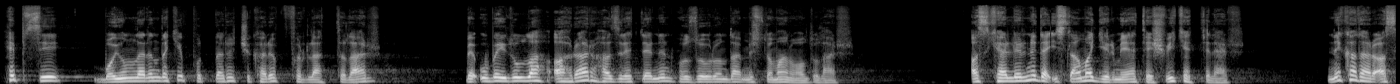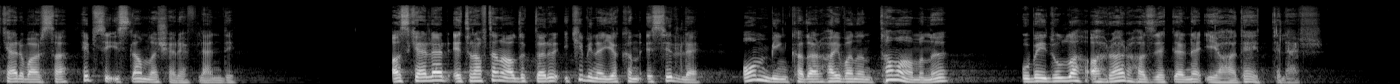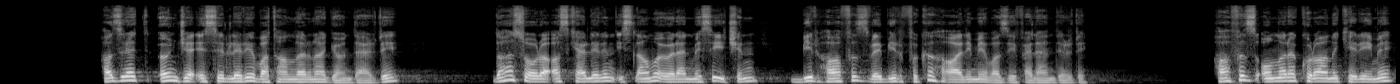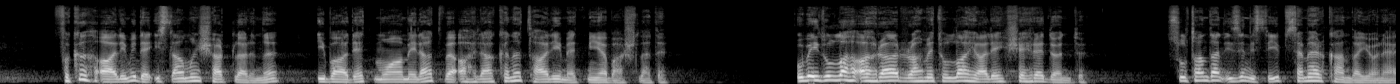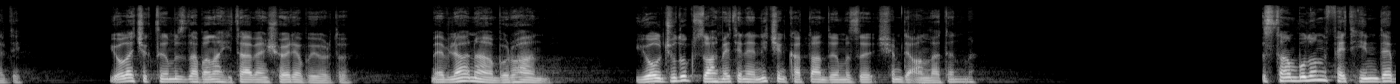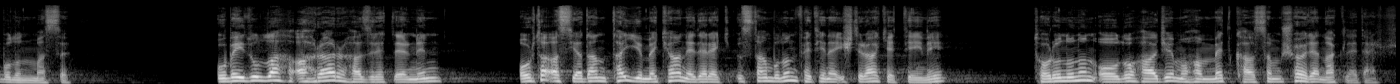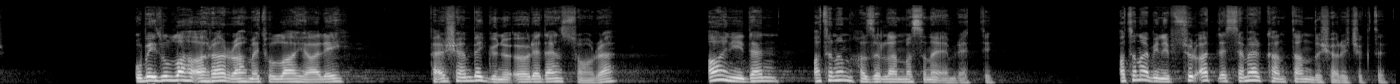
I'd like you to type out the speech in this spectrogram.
hepsi boyunlarındaki putları çıkarıp fırlattılar ve Ubeydullah Ahrar Hazretlerinin huzurunda Müslüman oldular. Askerlerini de İslam'a girmeye teşvik ettiler. Ne kadar asker varsa hepsi İslam'la şereflendi. Askerler etraftan aldıkları 2000'e yakın esirle 10 bin kadar hayvanın tamamını Ubeydullah Ahrar Hazretlerine iade ettiler. Hazret önce esirleri vatanlarına gönderdi, daha sonra askerlerin İslam'ı öğrenmesi için bir hafız ve bir fıkıh alimi vazifelendirdi. Hafız onlara Kur'an-ı Kerim'i, fıkıh alimi de İslam'ın şartlarını, ibadet, muamelat ve ahlakını talim etmeye başladı. Ubeydullah Ahrar rahmetullahi aleyh şehre döndü. Sultandan izin isteyip Semerkand'a yöneldi. Yola çıktığımızda bana hitaben şöyle buyurdu. Mevlana Burhan, yolculuk zahmetine niçin katlandığımızı şimdi anladın mı? İstanbul'un fethinde bulunması Ubeydullah Ahrar Hazretlerinin Orta Asya'dan tayyi mekan ederek İstanbul'un fethine iştirak ettiğini, torununun oğlu Hacı Muhammed Kasım şöyle nakleder. Ubeydullah Ahrar rahmetullahi aleyh, Perşembe günü öğleden sonra aniden atının hazırlanmasını emretti. Atına binip süratle Semerkant'tan dışarı çıktı.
